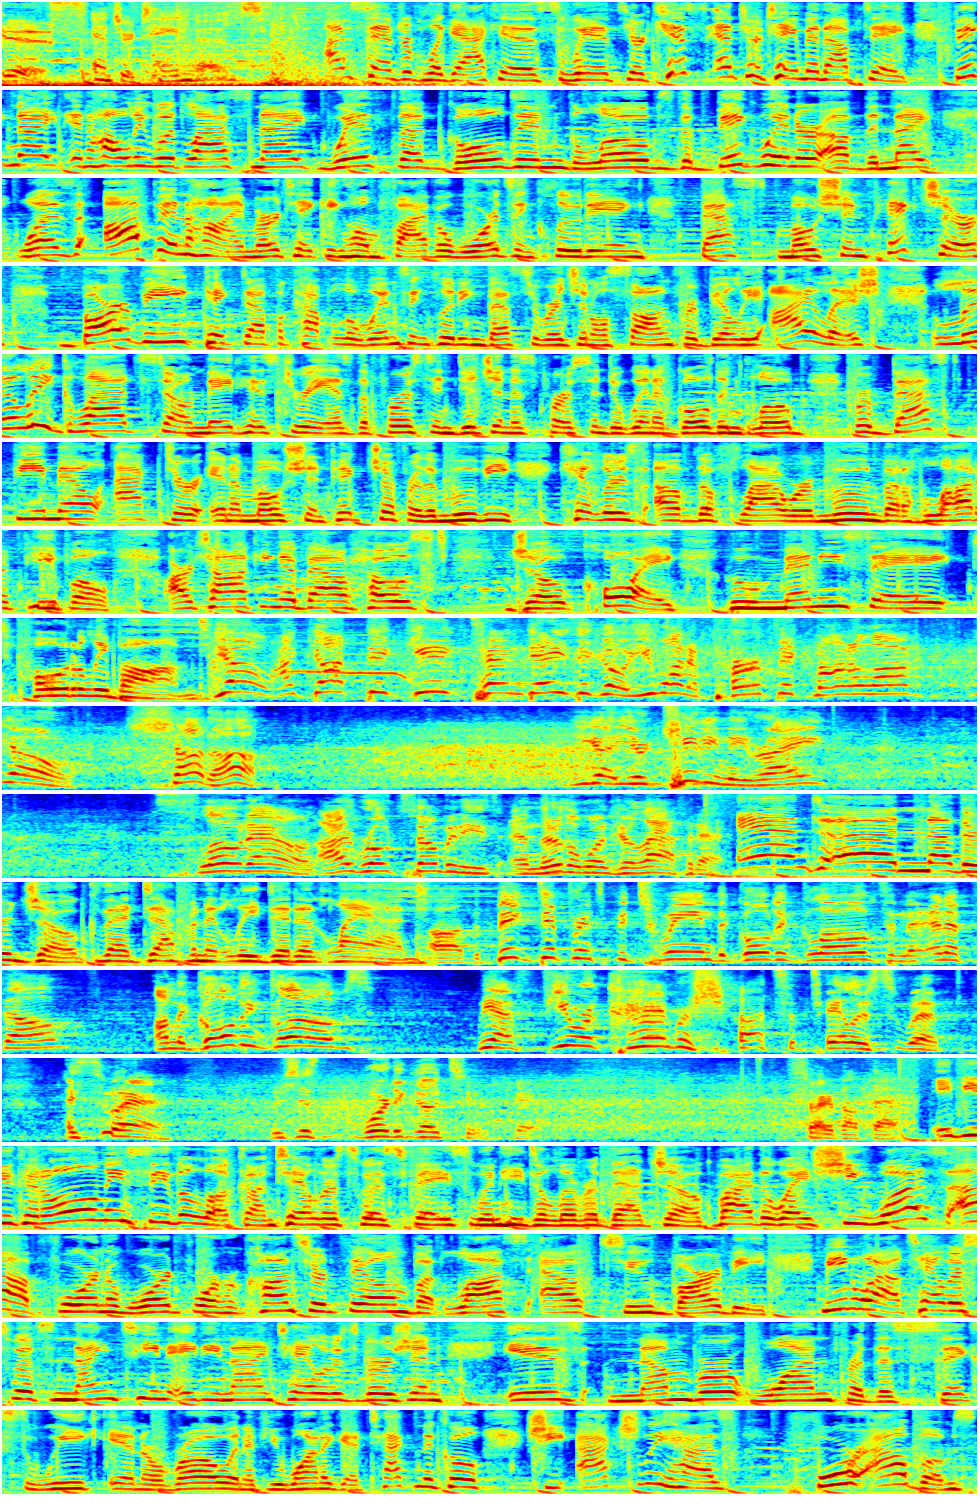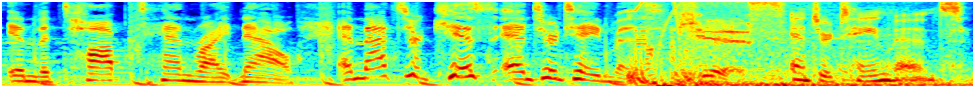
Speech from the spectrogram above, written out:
Kiss. Entertainment. I'm Sandra Plagakos with your Kiss Entertainment Update. Big night in Hollywood last night with the Golden Globes. The big winner of the night was Oppenheimer, taking home five awards, including Best Motion Picture. Barbie picked up a couple of wins, including Best Original Song for Billie Eilish. Lily Gladstone made history as the first Indigenous person to win a Golden Globe for Best Female Actor in a Motion Picture for the movie Killers of the Flower Moon. But a lot of people are talking about host Jo Koy, who many say totally bombed. Yo, I got the gig 10 days ago. You want a perfect monologue? Yo, shut up. You got, you're kidding me, right? Slow down. I wrote some of these, and they're the ones you're laughing at. And another joke that definitely didn't land. Uh, the big difference between the Golden Globes and the NFL on the Golden Globes, we have fewer camera shots of Taylor Swift. I swear. There's just more to go to here. Sorry about that. If you could only see the look on Taylor Swift's face when he delivered that joke. By the way, she was up for an award for her concert film, but lost out to Barbie. Meanwhile, Taylor Swift's 1989 Taylor's version is number one for the sixth week in a row. And if you want to get technical, she actually has four albums in the top 10 right now. And that's your Kiss Entertainment. Kiss. Entertainment.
